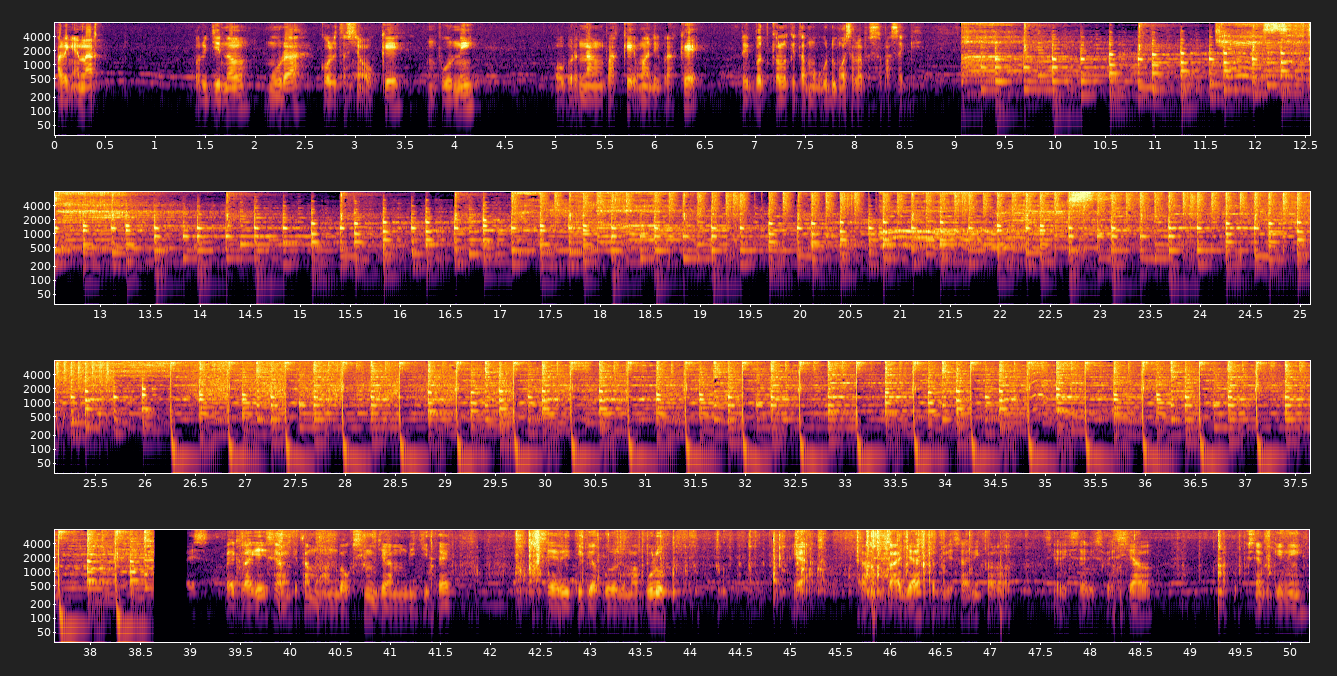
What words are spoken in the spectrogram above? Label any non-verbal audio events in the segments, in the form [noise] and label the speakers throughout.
Speaker 1: paling enak original murah kualitasnya oke mumpuni. Mau berenang pakai mandi pakai ribet kalau kita mau wudhu nggak usah lepas-lepas lagi guys. Baik lagi sekarang kita mau unboxing jam Digitech seri 3050 ya kita buka aja seperti biasa ini kalau seri-seri spesial. Boxnya begini.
